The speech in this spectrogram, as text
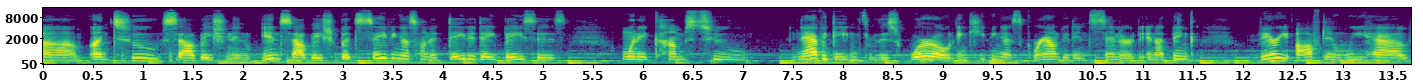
um, unto salvation and in salvation, but saving us on a day to day basis when it comes to navigating through this world and keeping us grounded and centered. And I think very often we have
